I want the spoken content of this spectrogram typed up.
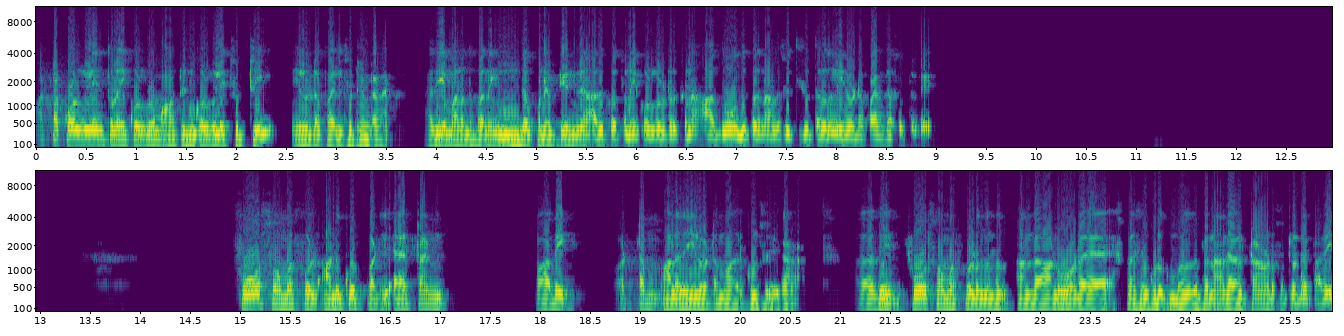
மற்ற கோள்களின் துணைக்கோள்களும் அவற்றின் கோள்களை சுற்றி நீளோட்ட பயில் சுற்றுகின்றன. அதே மாதிரி வந்து பார்த்தீங்கன்னா இந்த நெப்டியன் அதுக்கு துணைக்கோள்கள் இருக்குன்னா அதுவும் வந்து பார்த்தீங்கன்னா அதை சுற்றி சுத்துறது நீளோட்ட பயில் தான் சுற்றுது ஃபோர் சோமர்ஃபோல்ட் அணுக்கோட்பாட்டில் எலக்ட்ரான் பாதை வட்டம் அல்லது நீள்வட்டமாக இருக்கும்னு சொல்லியிருக்காங்க. அதாவது ஃபோர் சோமர்ஃபோல்டுங்கிற அந்த அணுவோட எக்ஸ்பிளேஷன் கொடுக்கும்போது வந்து பார்த்தீங்கன்னா அந்த எலக்ட்ரானோட சுற்றுவட்ட பாதை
